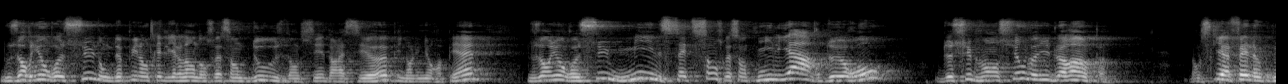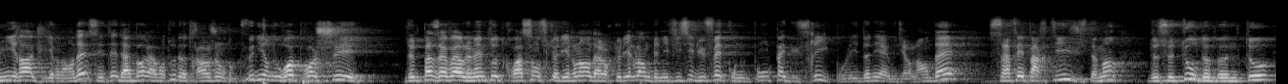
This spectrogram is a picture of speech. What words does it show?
nous aurions reçu, donc depuis l'entrée de l'Irlande en 72 dans, la CE, puis dans l'Union européenne, nous aurions reçu 1760 milliards d'euros de subventions venues de l'Europe. Donc ce qui a fait le miracle irlandais, c'était d'abord avant tout notre argent. Donc venir nous reprocher de ne pas avoir le même taux de croissance que l'Irlande, alors que l'Irlande bénéficiait du fait qu'on nous pompait du fric pour les donner aux Irlandais, ça fait partie justement de ce tour de taux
